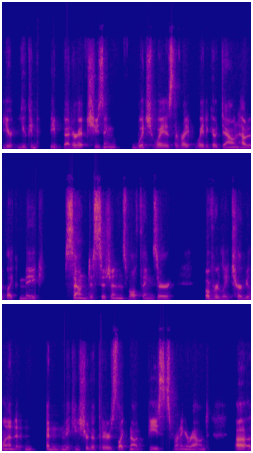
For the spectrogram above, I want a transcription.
you're you can be better at choosing which way is the right way to go down, how to like make sound decisions while things are overly turbulent and and making sure that there's like not beasts running around uh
